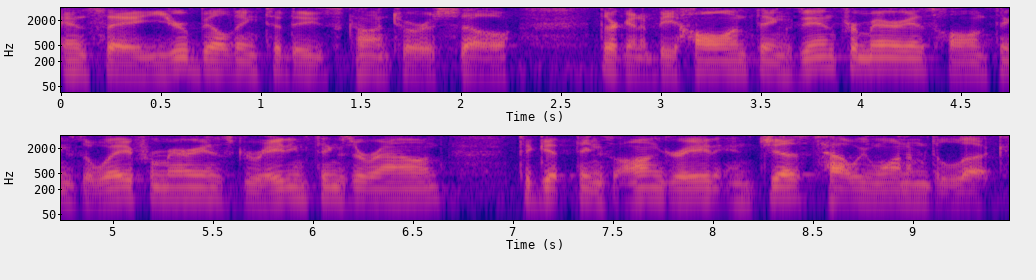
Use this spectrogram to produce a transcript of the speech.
and say you're building to these contours. So they're going to be hauling things in from areas, hauling things away from areas, grading things around to get things on grade and just how we want them to look.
